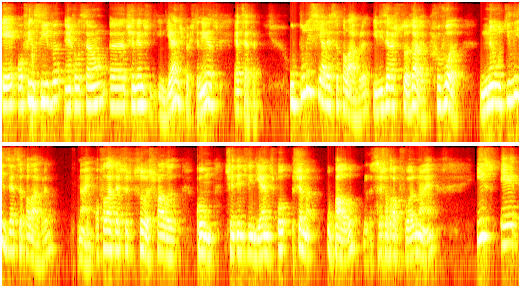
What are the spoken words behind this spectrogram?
é ofensiva em relação a descendentes de indianos, paquistaneses, etc. O policiar essa palavra e dizer às pessoas, olha, por favor, não utilize essa palavra, não é? Ou falar destas pessoas, fala como descendentes de indianos, ou chama o Paulo, seja lá o que for, não é? Isso é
